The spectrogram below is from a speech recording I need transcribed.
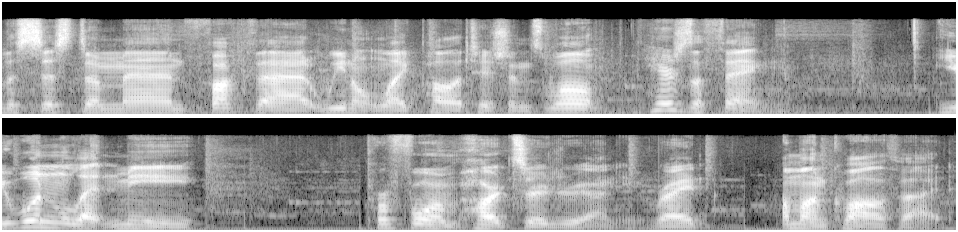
the system, man. Fuck that. We don't like politicians. Well, here's the thing. You wouldn't let me perform heart surgery on you, right? I'm unqualified.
